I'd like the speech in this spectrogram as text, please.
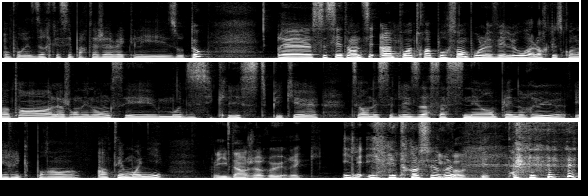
Qu'on pourrait se dire que c'est partagé avec les autos. Euh, ceci étant dit, 1,3% pour le vélo, alors que ce qu'on entend à la journée longue, c'est maudits cyclistes, puis que, tu sais, on essaie de les assassiner en pleine rue. Eric pourra en, en témoigner. Il est dangereux, Rick. Il est, il est Il dangereux. va vite.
